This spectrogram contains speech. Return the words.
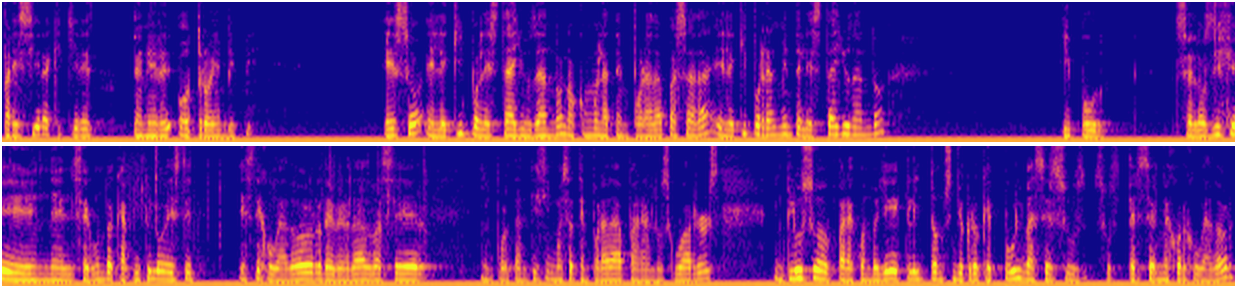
pareciera que quiere tener otro MVP. Eso el equipo le está ayudando, no como en la temporada pasada. El equipo realmente le está ayudando. Y Poole. Se los dije en el segundo capítulo. Este, este jugador de verdad va a ser importantísimo esa temporada para los Warriors. Incluso para cuando llegue Clay Thompson, yo creo que Poole va a ser su, tercer mejor jugador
